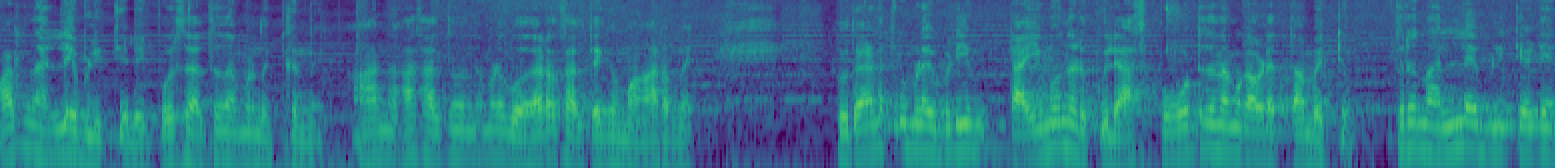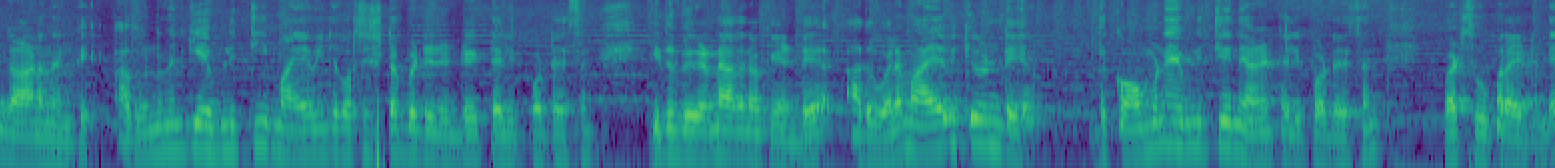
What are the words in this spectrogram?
വളരെ നല്ല എബിലിറ്റി അല്ലേ? ഇപ്പോൾ ഒരു സ്ഥലത്ത് നമ്മൾ നിൽക്കുന്നത് ആ ആ സ്ഥലത്ത് നിന്ന് നമ്മൾ വേറെ സ്ഥലത്തേക്ക് മാറുന്നത് ഉദാഹരണത്തിന് നമ്മൾ എവിടെയും ടൈമൊന്നും എടുക്കില്ല ആ സ്പോട്ടിൽ നമുക്ക് അവിടെ എത്താൻ പറ്റും. ഇതൊരു നല്ല എബിലിറ്റി ആയിട്ട് ഞാൻ കാണുന്നുണ്ട്. അതുകൊണ്ട് എനിക്ക് എബിലിറ്റി മയവിന്റെ കുറച്ച് ഇഷ്ടപ്പെട്ടിട്ടുണ്ട്. ടെലിപ്പോർട്ടേഷൻ ഇത് വിഘടനാഥനൊക്കെ ഉണ്ട്. അതുപോലെ മയവിക്കുണ്ട് ഇത് കോമൺ എബിലിറ്റി തന്നെയാണ് ടെലിപ്പോർട്ടേഷൻ ബട്ട് സൂപ്പർ ആയിട്ടുണ്ട്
